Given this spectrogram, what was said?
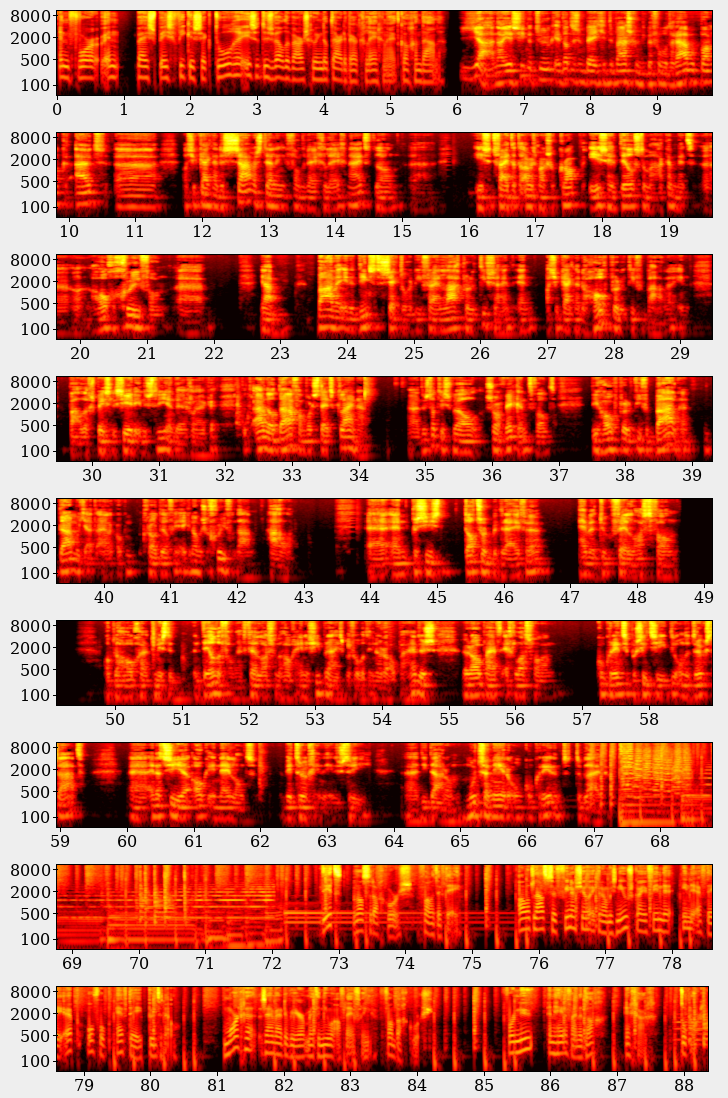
en, voor, en bij specifieke sectoren is het dus wel de waarschuwing dat daar de werkgelegenheid kan gaan dalen. Ja, nou je ziet natuurlijk, en dat is een beetje de waarschuwing die bijvoorbeeld Rabobank uit. Uh, als je kijkt naar de samenstelling van de werkgelegenheid, dan uh, is het feit dat de arbeidsmarkt zo krap is, heeft deels te maken met uh, een hoge groei van uh, ja, banen in de dienstensector die vrij laag productief zijn. En als je kijkt naar de hoogproductieve banen in bepaalde gespecialiseerde industrie en dergelijke, het aandeel daarvan wordt steeds kleiner. Uh, dus dat is wel zorgwekkend, want die hoogproductieve banen, daar moet je uiteindelijk ook een groot deel van je economische groei vandaan halen. en precies dat soort bedrijven hebben natuurlijk veel last van ook de hoge, tenminste een deel daarvan heeft veel last van de hoge energieprijzen, bijvoorbeeld in Europa. Hè. Dus Europa heeft echt last van een concurrentiepositie die onder druk staat. Uh, en dat zie je ook in Nederland weer terug in de industrie, uh, die daarom moet saneren om concurrerend te blijven. Dit was de dagkoers van het FD. Al het laatste financieel-economisch nieuws kan je vinden in de FD-app of op fd.nl. Morgen zijn wij er weer met een nieuwe aflevering van Dagkoers. Voor nu een hele fijne dag en graag tot morgen.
